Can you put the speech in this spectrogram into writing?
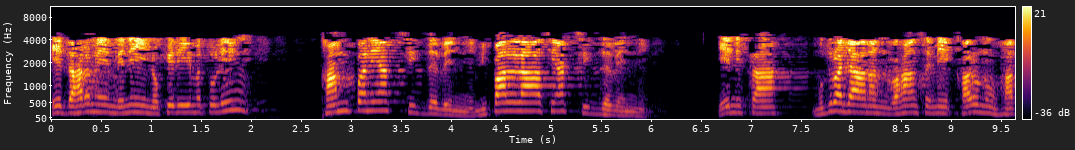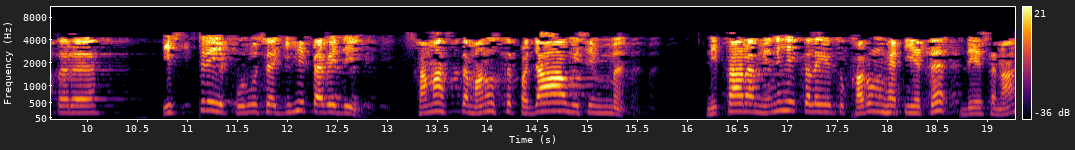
ඒ ධර්මයේ මෙනෙහි නොකිරීම තුළින් කම්පනයක් සිද්ධ වෙන්නේ, විපල්ලාසයක් සිද්ධ වෙන්නේ. ඒ නිසා බුදුරජාණන් වහන්සේ මේ කරුණු හතර ස්ත්‍රී පුරුෂ ගිහි පැවිදි සමස්ත මනුස්ස ප්‍රජාව විසින්ම නිතර මෙනෙහි කළ යුතු කරුණු හැටියට දේශනා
